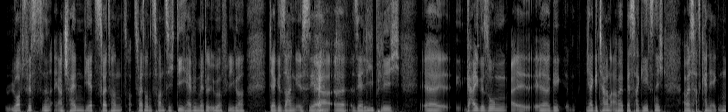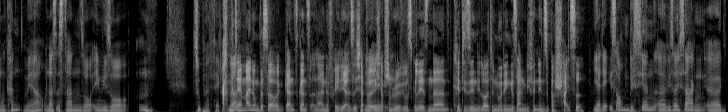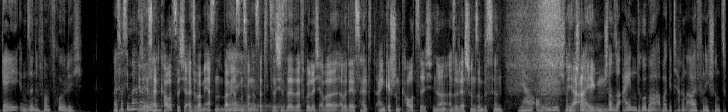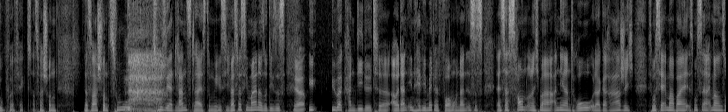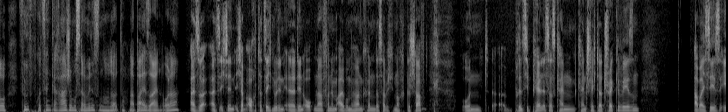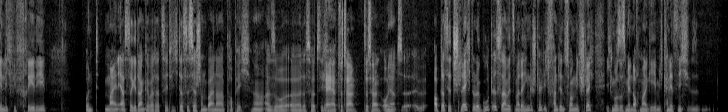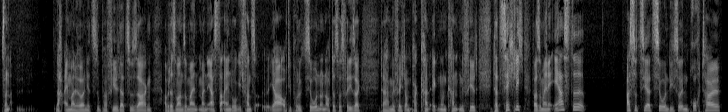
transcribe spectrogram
Lord Fist sind anscheinend jetzt 2000, 2020 die Heavy Metal Überflieger. Der Gesang ist sehr, äh, sehr lieblich, äh, geil gesungen, äh, äh, ge ja, Gitarrenarbeit, besser geht's nicht, aber es hat keine Ecken und Kanten mehr und das ist dann so irgendwie so, mh, hm, zu perfekt. Ach, ne? Mit der Meinung bist du aber ganz, ganz alleine, Fredi. Also ich habe ich hab schon Reviews gelesen, da kritisieren die Leute nur den Gesang, die finden den super scheiße. Ja, der ist auch ein bisschen, äh, wie soll ich sagen, äh, gay im Sinne von fröhlich. Weißt du, was ich meine? Ja, der ist halt kauzig. Also beim ersten, beim ja, ersten Song ist er tatsächlich sehr, sehr fröhlich, aber, aber der ist halt eigentlich schon kauzig, ne? Also der ist schon so ein bisschen. Ja, auch irgendwie schon, ja, schon, schon so einen drüber, aber Gitarrenarbeit fand ich schon zu perfekt. Das war schon, das war schon zu, zu sehr Glanzleistung mäßig. Weißt du, was ich meine? So dieses ja. Überkandidelte, aber dann in Heavy Metal Form und dann ist es, dann ist das Sound noch nicht mal annähernd roh oder garagig. Es muss ja immer bei, es muss ja immer so 5% Garage muss ja mindestens noch, noch dabei sein, oder? Also als ich den, ich habe auch tatsächlich nur den, äh, den Opener von dem Album hören können, das habe ich noch geschafft. Und äh, prinzipiell ist das kein, kein schlechter Track gewesen. Aber ich sehe es ähnlich wie Freddy. Und mein erster Gedanke war tatsächlich, das ist ja schon beinahe poppig. Ne? Also äh, das hört sich. Ja, ja, total, total. Und ja. äh, ob das jetzt schlecht oder gut ist, haben wir jetzt mal dahingestellt. Ich fand den Song nicht schlecht. Ich muss es mir nochmal geben. Ich kann jetzt nicht äh, von nach einmal hören jetzt super viel dazu sagen. Aber das war so mein, mein erster Eindruck. Ich fand es, äh, ja, auch die Produktion und auch das, was Freddy sagt, da haben mir vielleicht auch ein paar kan Ecken und Kanten gefehlt. Tatsächlich war so meine erste Assoziation, die ich so in Bruchteil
